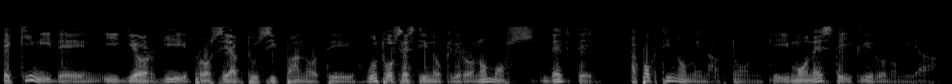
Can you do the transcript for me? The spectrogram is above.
Εκείνοι δε οι γεωργοί προς αυτούς είπαν ότι ούτως εστίν ο κληρονόμος, δεύτε, αποκτηνόμεν αυτόν και ημών έστε η κληρονομία.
